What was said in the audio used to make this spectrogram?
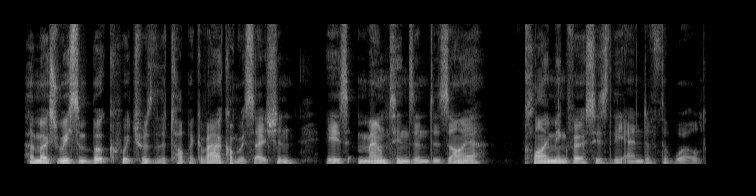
Her most recent book, which was the topic of our conversation, is Mountains and Desire Climbing versus the End of the World.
